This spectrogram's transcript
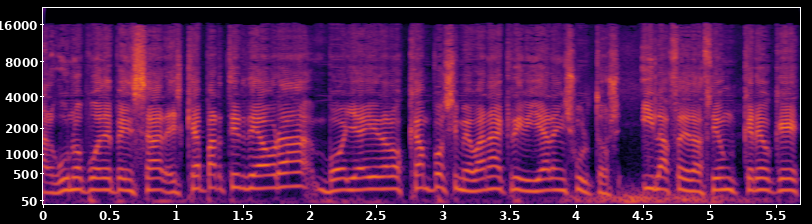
alguno puede pensar, es que a partir de ahora voy a ir a los campos y me van a acribillar a insultos. Y la federación creo que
